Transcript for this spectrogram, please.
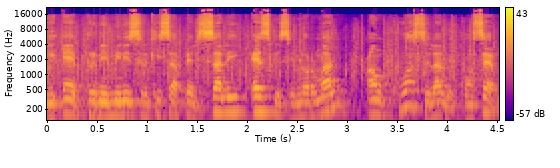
et un premier ministre qui s'appelle Saleh, est-ce que c'est normal? En quoi cela le concerne?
